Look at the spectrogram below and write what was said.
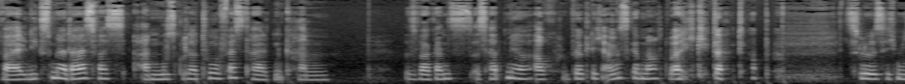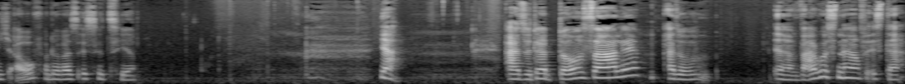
weil nichts mehr da ist, was an Muskulatur festhalten kann. Es war ganz, es hat mir auch wirklich Angst gemacht, weil ich gedacht habe, jetzt löse ich mich auf oder was ist jetzt hier? Ja, also der dorsale, also der Vagusnerv ist der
